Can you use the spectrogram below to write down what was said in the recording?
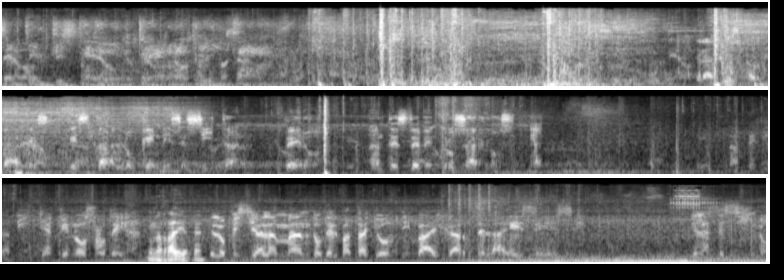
Pero creo que ustedes no están Tras los portales está lo que necesitan. Pero antes deben cruzarlos. La pesadilla que nos rodea. Una radio acá. El oficial a mando del batallón Divihard de la SS. El asesino,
